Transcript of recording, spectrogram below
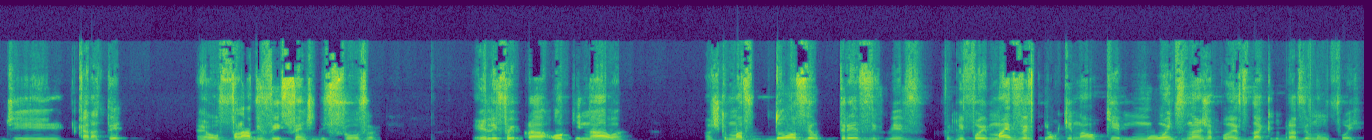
de karatê, é o Flávio Vicente de Souza. Ele foi para Okinawa, acho que umas 12 ou 13 vezes. Ele foi mais vezes para Okinawa que muitos né, japoneses daqui do Brasil não foi.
